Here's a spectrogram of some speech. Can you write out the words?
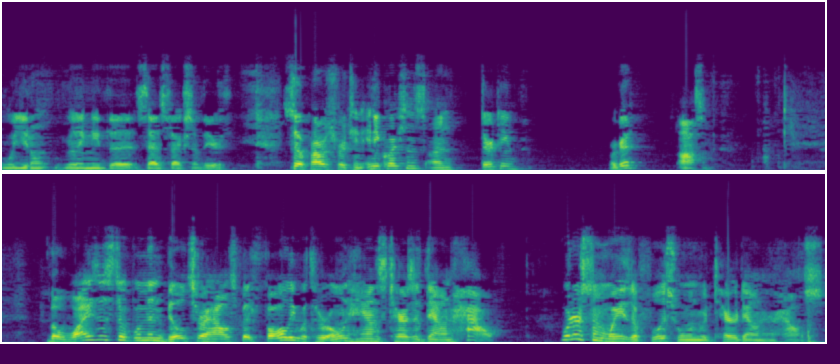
well, you don't really need the satisfaction of the earth. So, Proverbs 14. Any questions on 13? We're good? Awesome. The wisest of women builds her house, but folly with her own hands tears it down. How? What are some ways a foolish woman would tear down her house?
